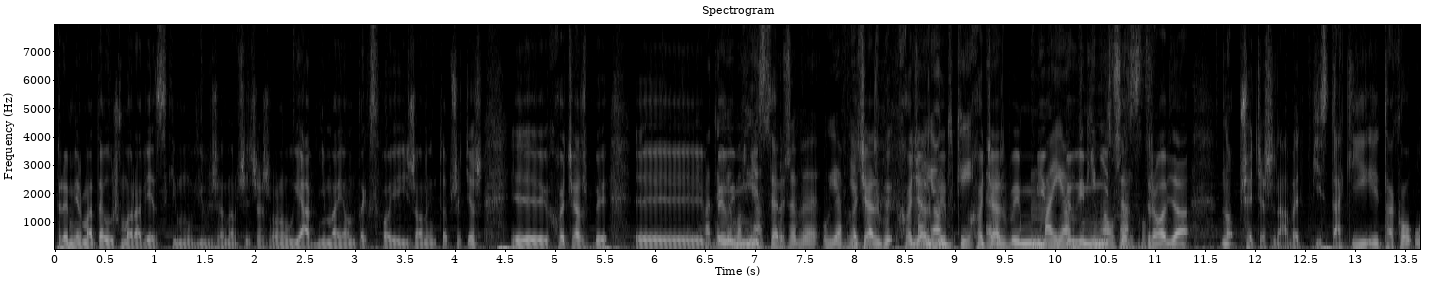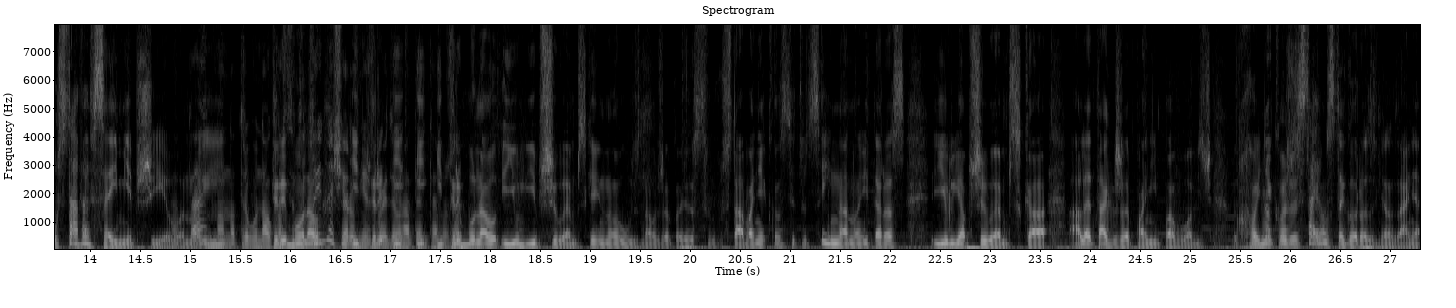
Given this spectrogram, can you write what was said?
premier Mateusz Morawiecki mówił, że no przecież on ujawni majątek swojej żony, to przecież e, chociażby tego były minister żeby chociażby, chociażby, majątki, chociażby e, majątki były minister małżonków. zdrowia, no przecież nawet PiS taki, taką ustawę w Sejmie przyjęło. No tak, no, no, Trybunał Konstytucyjny się również wypowiedział na ten i, i, temat, I Trybunał Julii Przyłębskiej no, uznał, że to jest ustawa niekonstytucyjna. No i teraz Julia Przyłębska, ale także pani Pawłowicz hojnie korzystają z tego rozwiązania.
